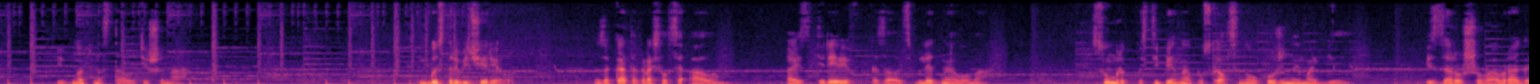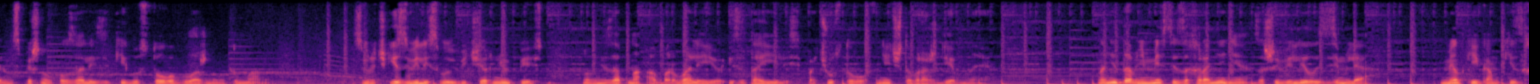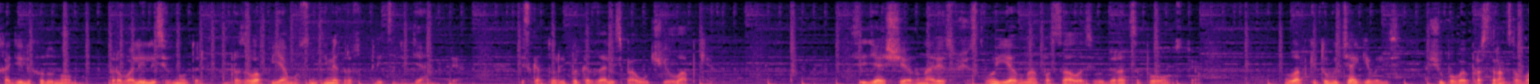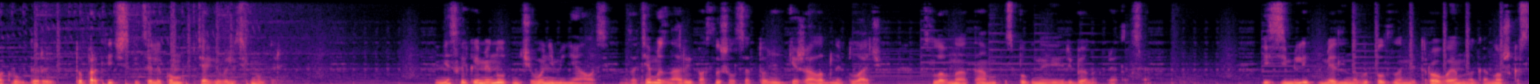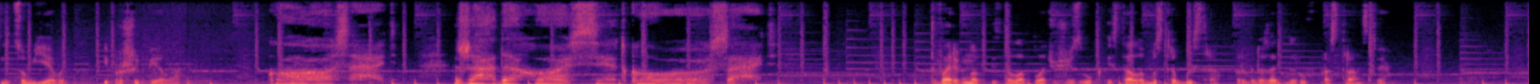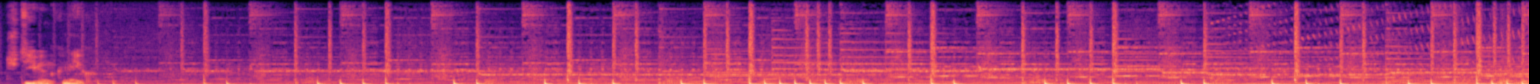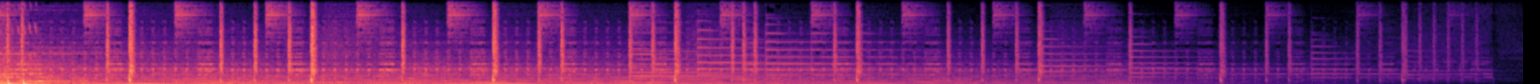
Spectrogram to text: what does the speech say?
и вновь настала тишина. Быстро вечерело. Закат окрасился алым, а из деревьев показалась бледная луна. Сумрак постепенно опускался на ухоженные могилы. Из заросшего оврага неспешно выползали языки густого влажного тумана. Сверчки завели свою вечернюю песню, но внезапно оборвали ее и затаились, почувствовав нечто враждебное. На недавнем месте захоронения зашевелилась земля, Мелкие комки заходили ходуном, провалились внутрь, образовав яму сантиметров 30 в диаметре, из которой показались паучьи лапки. Сидящее в норе существо явно опасалось выбираться полностью. Лапки то вытягивались, ощупывая пространство вокруг дыры, то практически целиком втягивались внутрь. Несколько минут ничего не менялось. Затем из норы послышался тоненький жалобный плач, словно там испуганный ребенок прятался. Из земли медленно выползла метровая многоножка с лицом Евы и прошипела. «Кусать! Жада хочет кусать!» Тварь вновь издала плачущий звук и стала быстро-быстро прогрызать дыру в пространстве. Стивен Книг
